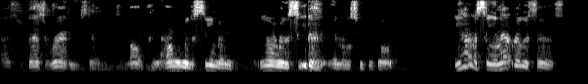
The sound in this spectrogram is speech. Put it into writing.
that's that's rare these days. I don't, I don't really see no. You don't really see that in no Super Bowl. You haven't seen that really since.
